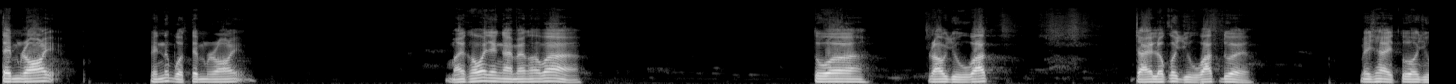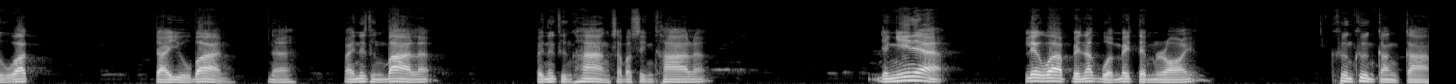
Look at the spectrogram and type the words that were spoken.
เต็มร้อย เป็นนักบวชเต็มร้อย หมายความว่ายังไงหมายความว่า ตัวเราอยู่วัด ใจเราก็อยู่วัดด้วย ไม่ใช่ตัวอยู่วัด ใจอยู่บ้านนะไปนึกถึงบ้านแล้ว ไปนึกถึงห้างสรรพสินค้าแล้ว อย่างนี้เนี่ย เรียกว่าเป็นนักบวชไม่เต็มร้อย ครึ่งครึ่งกลางกลาง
